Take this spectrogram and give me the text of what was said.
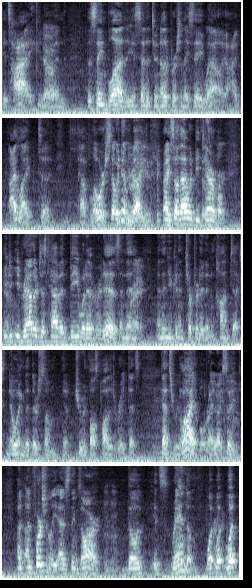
it's high, you know, and the same blood, and you send it to another person, they say, well, I I like to have lower sodium Right. value, right? So that would be Doesn't terrible. work, You'd, you'd rather just have it be whatever it is, and then Right. And then you can interpret it in context, knowing that there's some you know, true and false positive rate that's that's reliable, right? Right. So, un- unfortunately, as things are, Mhm. though it's random. What what what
